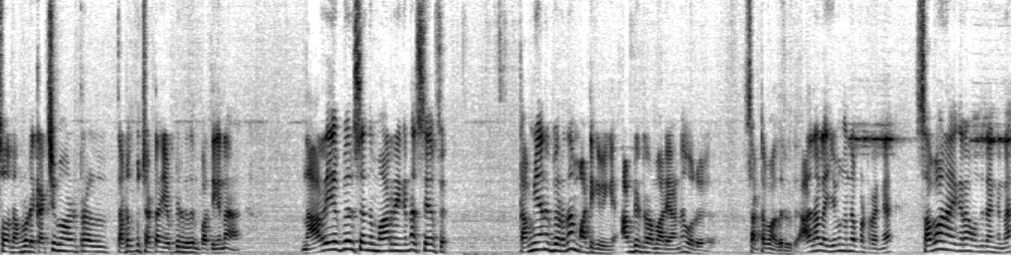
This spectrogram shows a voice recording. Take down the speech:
ஸோ நம்மளுடைய கட்சி மாற்றல் தடுப்பு சட்டம் எப்படி இருக்குதுன்னு பார்த்தீங்கன்னா நிறைய பேர் சேர்ந்து மாறுறீங்கன்னா சேஃபு கம்மியான பேர் தான் மாட்டிக்குவீங்க அப்படின்ற மாதிரியான ஒரு சட்டமாக அது இருக்குது. அதனால் இவங்க என்ன பண்ணுறாங்க சபாநாயகராக வந்துட்டாங்கன்னா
